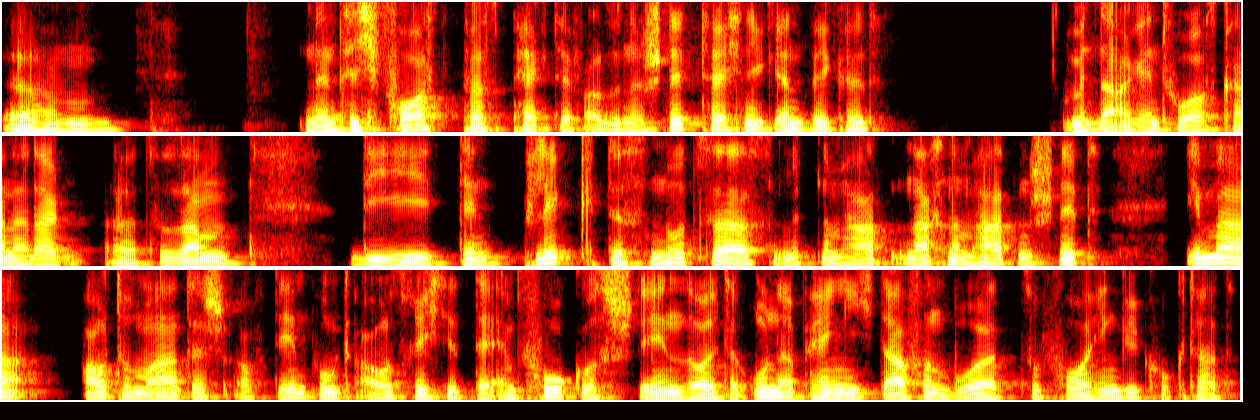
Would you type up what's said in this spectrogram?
ähm, nennt sich Forced Perspective, also eine Schnitttechnik entwickelt mit einer Agentur aus Kanada äh, zusammen, die den Blick des Nutzers mit einem harten, nach einem harten Schnitt immer automatisch auf den Punkt ausrichtet, der im Fokus stehen sollte, unabhängig davon, wo er zuvor hingeguckt hat.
